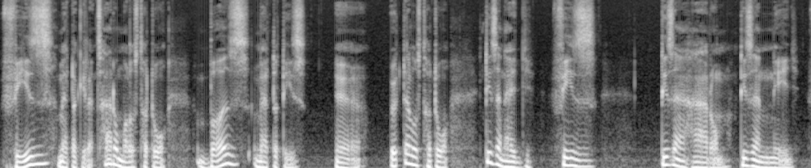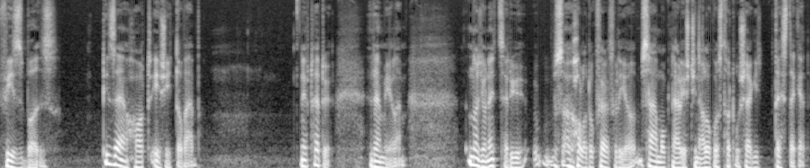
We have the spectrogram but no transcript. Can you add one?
fizz, mert a kilenc hárommal osztható, buzz, mert a tíz ö, öttel osztható, 11, fizz, 13, 14, fizzbuzz, 16, és így tovább. Érthető? Remélem. Nagyon egyszerű, haladok felfelé a számoknál, és csinálok oszthatósági teszteket.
